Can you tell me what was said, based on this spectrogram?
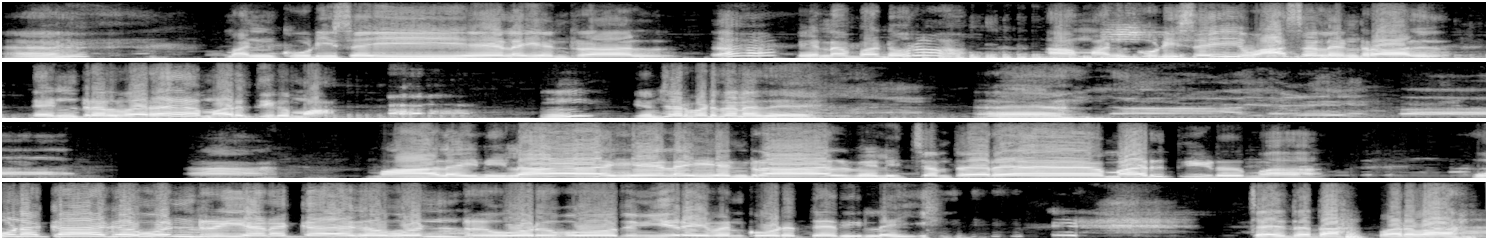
அஹ், மண் ஏழை என்றால் என்ன பாட்டு வரும்? ஆ மண்குடிசை வாசல் என்றால் தென்றல் வர மறுத்திடுமா? ம் எம்ஜிஆர் பாட்டு தானே அது? ஆ. மாலை நிலா ஏழை என்றால் வெளிச்சம் தர மறுத்திடுமா? உனக்காக ஒன்று எனக்காக ஒன்று ஒருபோதும் இறைவன் கொடுத்ததில்லை. சரி தாத்தா வரவா?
